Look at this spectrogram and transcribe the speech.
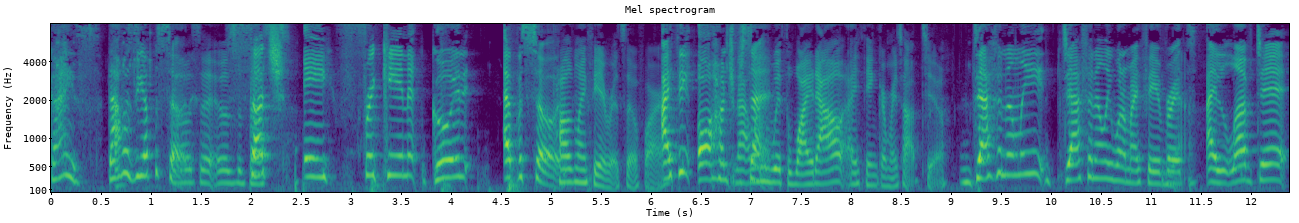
Guys, that was the episode. That was it. It was the Such best. a freaking good episode. Probably my favorite so far. I think oh, 100%. that one with Whiteout, I think, are my top two. definitely, definitely one of my favorites. I loved it.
